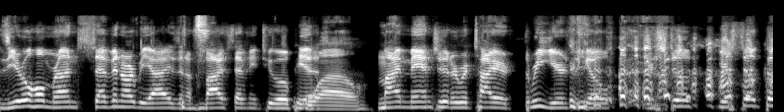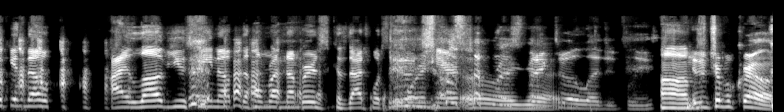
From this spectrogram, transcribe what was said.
zero home runs, seven RBIs, and a 572 OPS. Wow. My man should have retired three years ago. You're still you're still cooking though. I love you seeing up the home run numbers because that's what's important here. some Oh respect to a legend, please. Um, It's a triple crown.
